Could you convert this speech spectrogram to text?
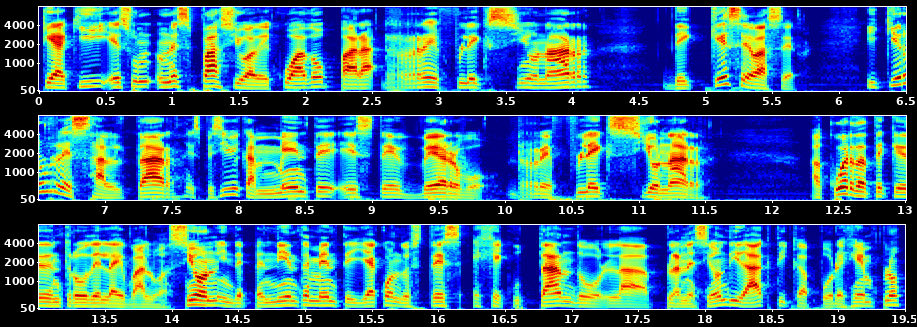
que aquí es un, un espacio adecuado para reflexionar de qué se va a hacer y quiero resaltar específicamente este verbo, reflexionar. Acuérdate que dentro de la evaluación, independientemente ya cuando estés ejecutando la planeación didáctica, por ejemplo,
